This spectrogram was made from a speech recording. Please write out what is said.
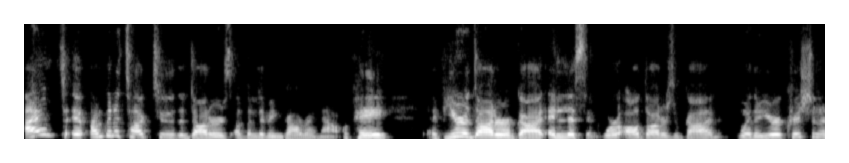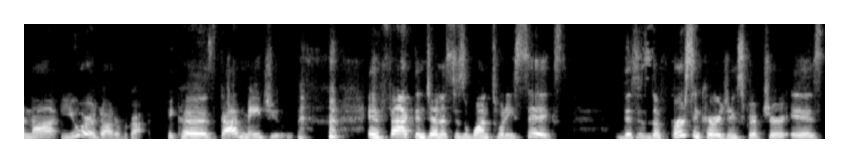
i'm t- i'm going to talk to the daughters of the living god right now okay if you're a daughter of God, and listen, we're all daughters of God, whether you're a Christian or not, you are a daughter of God because God made you. in fact, in Genesis 1:26, this is the first encouraging scripture is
